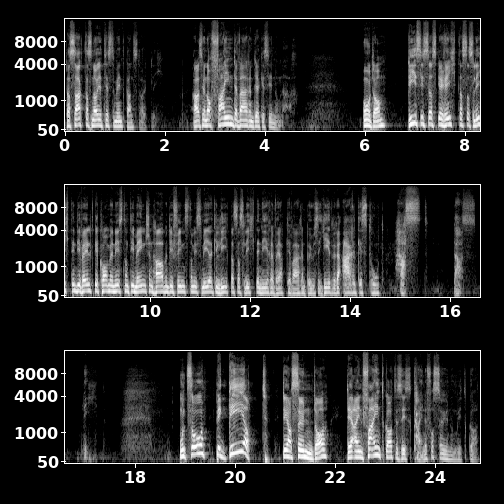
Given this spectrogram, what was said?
Das sagt das Neue Testament ganz deutlich. Als wir noch Feinde waren der Gesinnung nach. Oder dies ist das Gericht, dass das Licht in die Welt gekommen ist und die Menschen haben die Finsternis mehr geliebt, als das Licht, denn ihre Werke waren böse. Jeder, der Arges tut, hasst das Licht. Und so begehrt der Sünder, der ein Feind Gottes ist, keine Versöhnung mit Gott.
